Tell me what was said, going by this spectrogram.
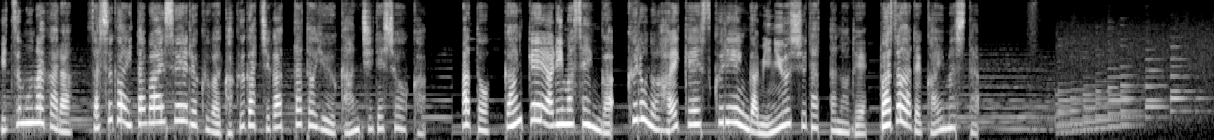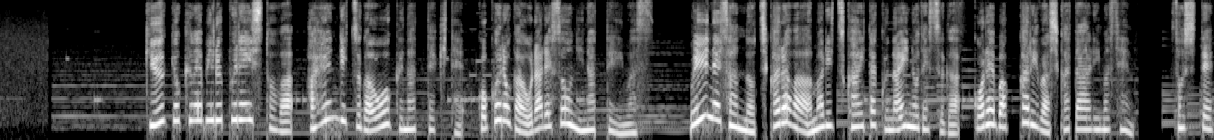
いつもながら、さすが板映勢力は格が違ったという感じでしょうか。あと、関係ありませんが、黒の背景スクリーンが未入手だったので、バザーで買いました。究極エビルプレイスとは破片率が多くなってきて心が折られそうになっています。ウィーネさんの力はあまり使いたくないのですが、こればっかりは仕方ありません。そして、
